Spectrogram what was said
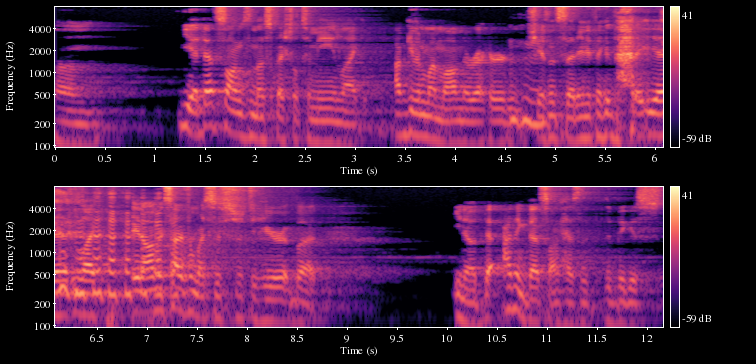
um, yeah, that song's the most special to me. And like I've given my mom the record, and she hasn't said anything about it yet. Like, you know, I'm excited for my sisters to hear it, but you know, that, I think that song has the, the biggest,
